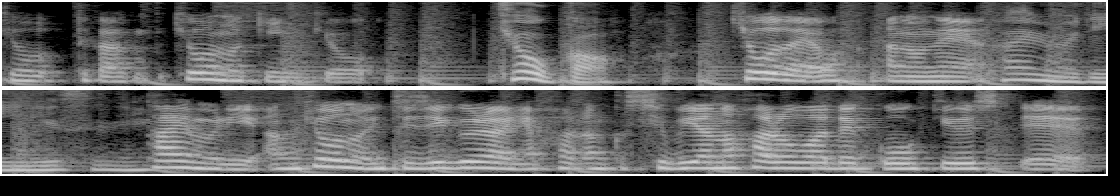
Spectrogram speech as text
今日てか今日の近況。今日か今日だよ。あのね。タイムリーですね。タイムリー。あの今日の1時ぐらいにはなんか渋谷のハロワで号泣して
